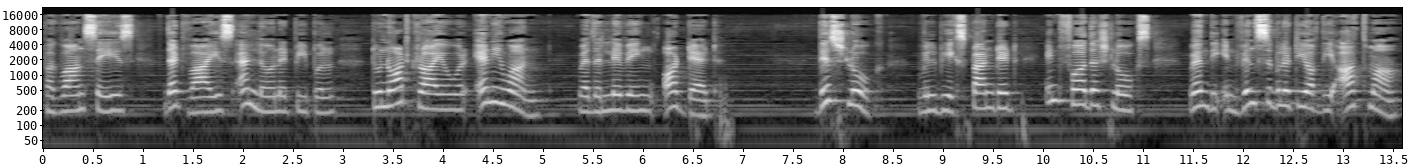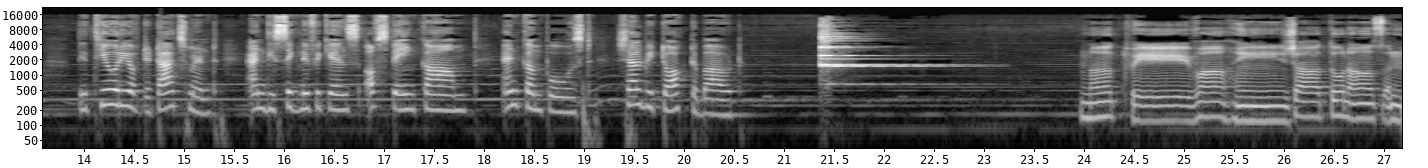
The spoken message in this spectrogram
Bhagwan says that wise and learned people do not cry over anyone, whether living or dead. This shlok will be expanded in further shloks when the invincibility of the Atma, the theory of detachment, and the significance of staying calm and composed shall be talked about. न त्वेवाहि जातु नासन्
